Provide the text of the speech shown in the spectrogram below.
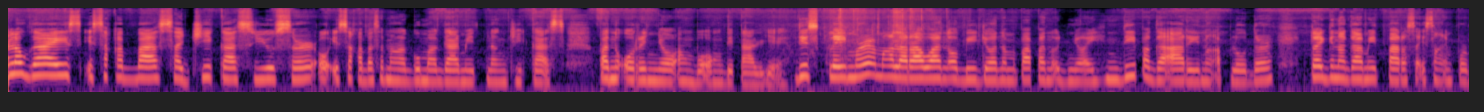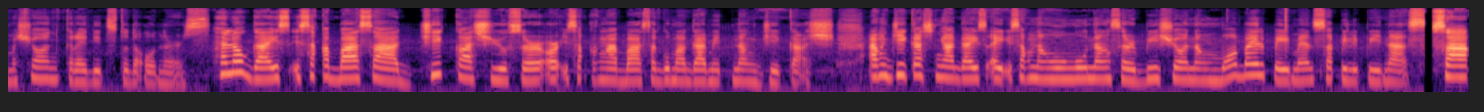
Hello guys, isa ka ba sa GCash user o isa ka ba sa mga gumagamit ng GCash? Panoorin nyo ang buong detalye. Disclaimer, ang mga larawan o video na mapapanood nyo ay hindi pag-aari ng uploader. Ito ay ginagamit para sa isang impormasyon, credits to the owners. Hello guys, isa ka ba sa GCash user or isa ka nga ba sa gumagamit ng GCash? Ang GCash nga guys ay isang nangungunang serbisyo ng mobile payments sa Pilipinas. Sa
